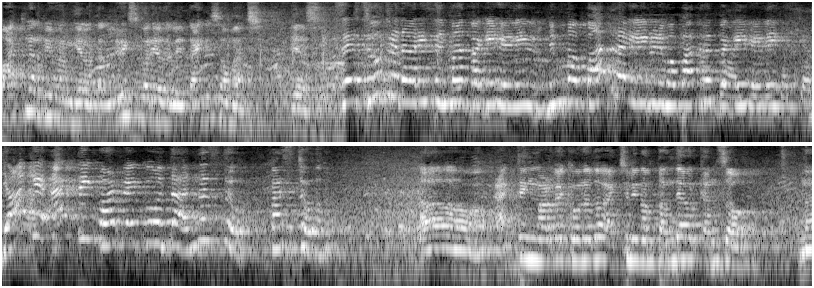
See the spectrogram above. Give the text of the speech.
ಪಾರ್ಟ್ನರ್ ನೀವು ನಮಗೆ ಲಿರಿಕ್ಸ್ ಬರೆಯೋದ್ರಲ್ಲಿ. Thank you so much yes sir Sutradhari ಸಿನಿಮಾದ ಬಗ್ಗೆ ಹೇಳಿ ನಿಮ್ಮ ಪಾತ್ರ ಏನು ನಿಮ್ಮ ಪಾತ್ರದ ಬಗ್ಗೆ ಹೇಳಿ ಯಾಕೆ ಆಕ್ಟಿಂಗ್ ಮಾಡಬೇಕು ಅಂತ ಅನ್ನಿಸ್ತು ಫಸ್ಟ್ ಆಕ್ಟಿಂಗ್ ಮಾಡಬೇಕು ಅನ್ನೋದು ಆಕ್ಚುಲಿ ನಮ್ಮ ತಂದೆಯವ್ರ ಕನಸು. ನಾ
